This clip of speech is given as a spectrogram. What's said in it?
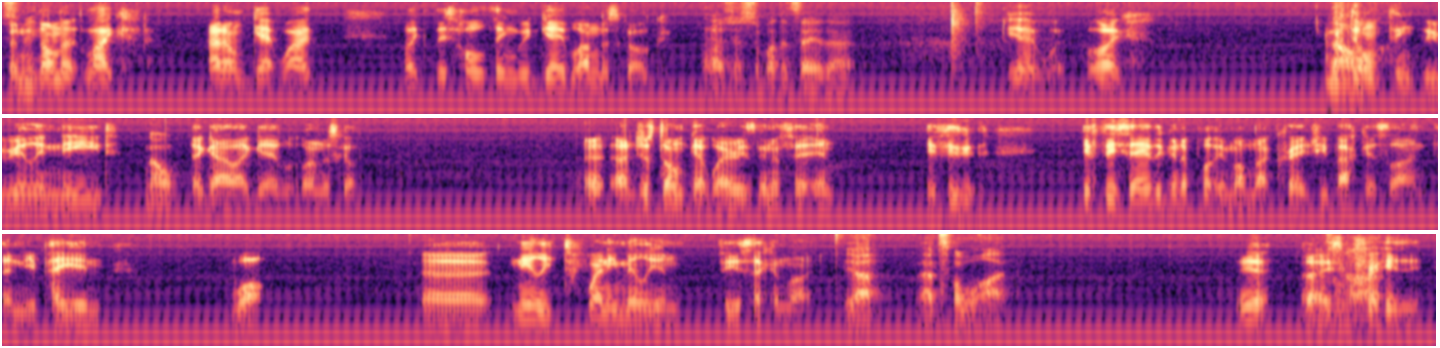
Spe- And none of like, I don't get why, like this whole thing with Gabe Landeskog. I was just about to say that. Yeah, like No. I don't think we really need No. a guy like Gabe Landeskog. I, I just don't get where he's going to fit in. If you, if they say they're going to put him on that Krejci Backes line, then you're paying what? Uh, nearly 20 million for your second line. Yeah. That's a lot. Yeah, That that is is crazy.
